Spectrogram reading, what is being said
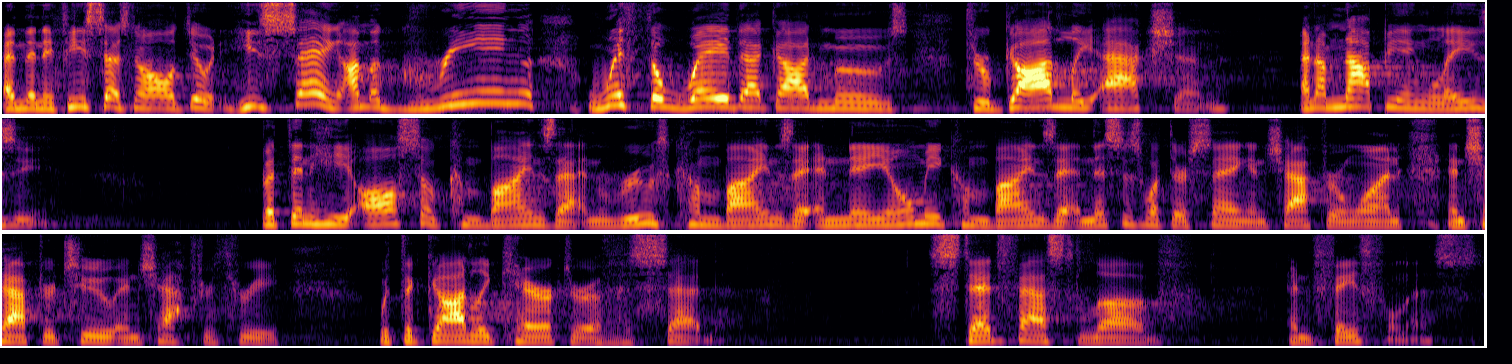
And then if he says, No, I'll do it, he's saying, I'm agreeing with the way that God moves through godly action, and I'm not being lazy. But then he also combines that, and Ruth combines it, and Naomi combines it. And this is what they're saying in chapter one, and chapter two, and chapter three with the godly character of Hesed, steadfast love and faithfulness.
